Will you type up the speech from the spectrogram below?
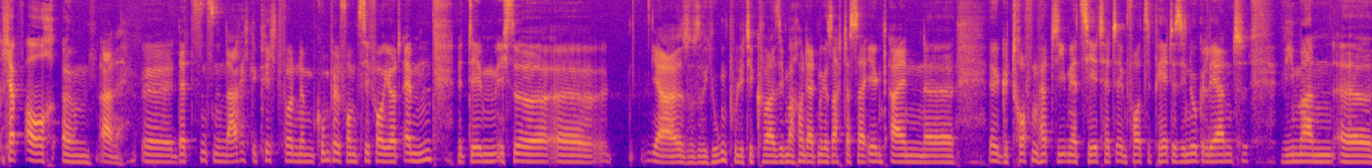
Ich habe auch ähm, ah, ne, äh, letztens eine Nachricht gekriegt von einem Kumpel vom CVJM, mit dem ich so, äh, ja, so, so Jugendpolitik quasi mache. Und der hat mir gesagt, dass er irgendeinen äh, äh, getroffen hat, die ihm erzählt hätte, im VCP hätte sie nur gelernt, wie man äh,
